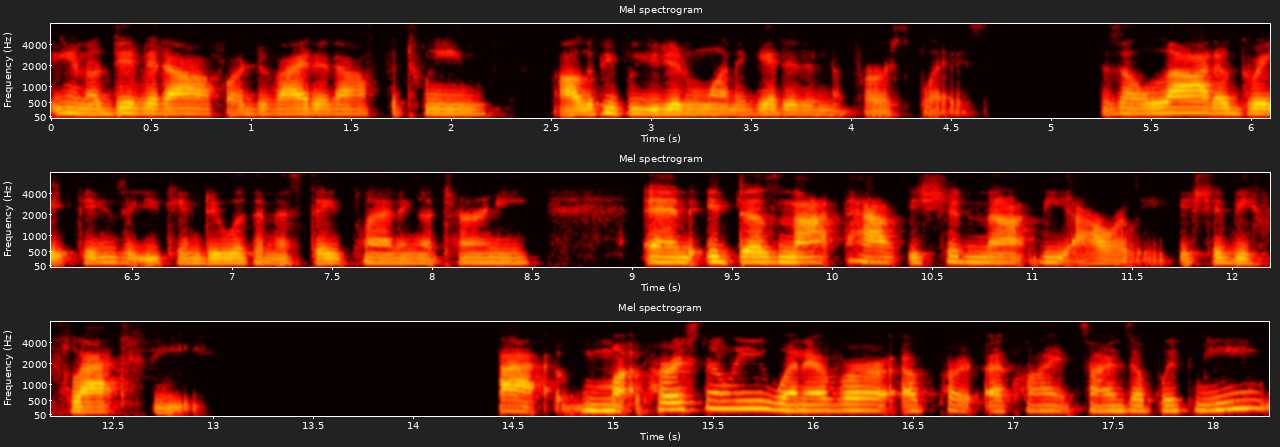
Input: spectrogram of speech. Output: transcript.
you know, divvied off or divided off between all the people you didn't want to get it in the first place. There's a lot of great things that you can do with an estate planning attorney. And it does not have, it should not be hourly, it should be flat fee. I, my, personally, whenever a, per, a client signs up with me,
